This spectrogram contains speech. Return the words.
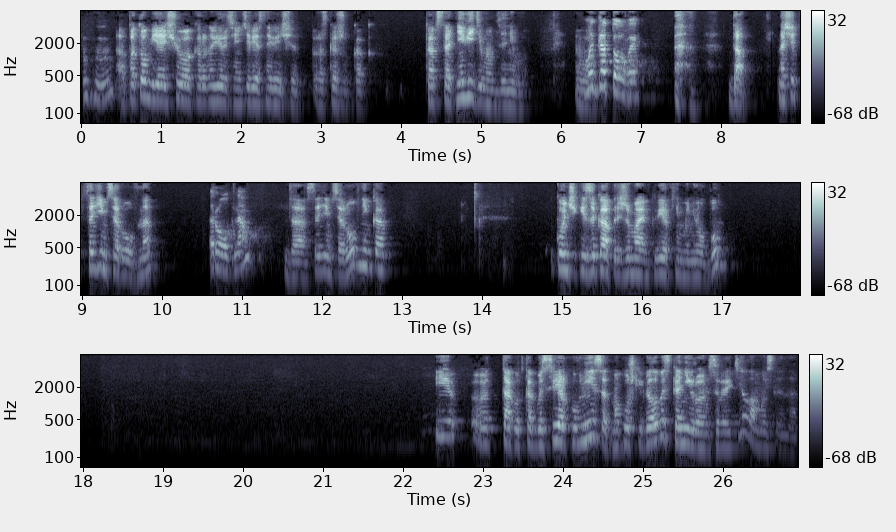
Угу. А потом я еще о коронавирусе интересные вещи расскажу, как, как стать невидимым для него. Вот. Мы готовы. Да. Значит, садимся ровно. Ровно. Да, садимся ровненько. Кончик языка прижимаем к верхнему небу. И э, так вот как бы сверху вниз от макушки головы сканируем свое тело мысленно.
